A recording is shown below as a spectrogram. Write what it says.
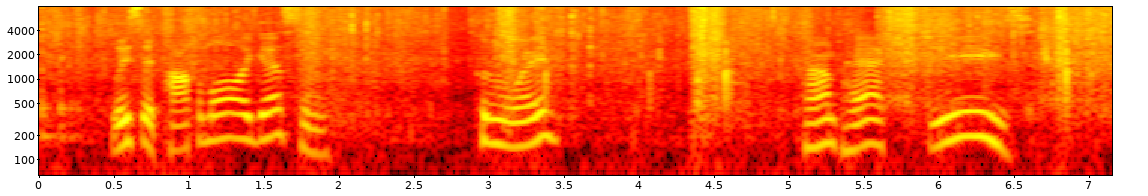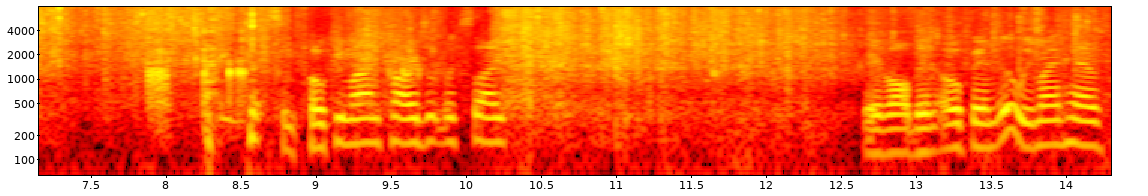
At least they pop them all, I guess, and put them away. Compact. Jeez. Some Pokemon cards, it looks like. They've all been opened. Oh, we might have...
